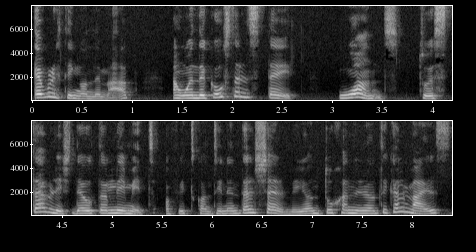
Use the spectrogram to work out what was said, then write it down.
everything on the map, and when the coastal state wants to establish the outer limit of its continental shelf beyond 200 nautical miles,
